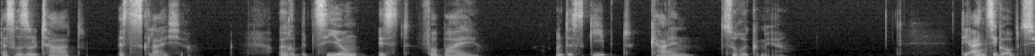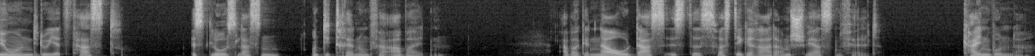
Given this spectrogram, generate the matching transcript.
das Resultat ist das gleiche. Eure Beziehung ist vorbei und es gibt kein Zurück mehr. Die einzige Option, die du jetzt hast, ist loslassen und die Trennung verarbeiten. Aber genau das ist es, was dir gerade am schwersten fällt. Kein Wunder.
